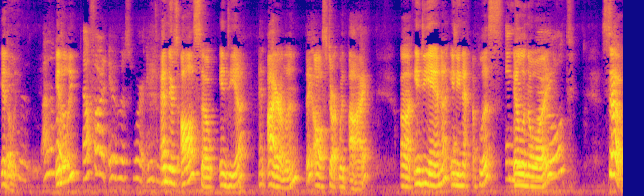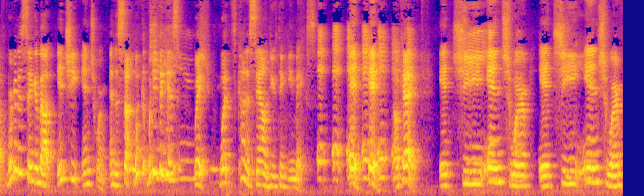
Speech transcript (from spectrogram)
Italy. Italy. I thought it was for India. And there's also India and Ireland. They all start with I. Uh, Indiana, Indianapolis, In Illinois. So we're going to sing about itchy inchworm and the sun. Look, at what do you think his? Wait, what kind of sound do you think he makes? It, it, It, it, it. Okay. Eh. Itchy inchworm, itchy inchworm.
